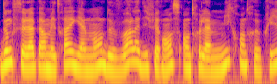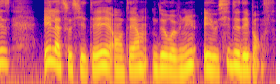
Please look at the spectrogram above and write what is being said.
donc cela permettra également de voir la différence entre la micro-entreprise et la société en termes de revenus et aussi de dépenses.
